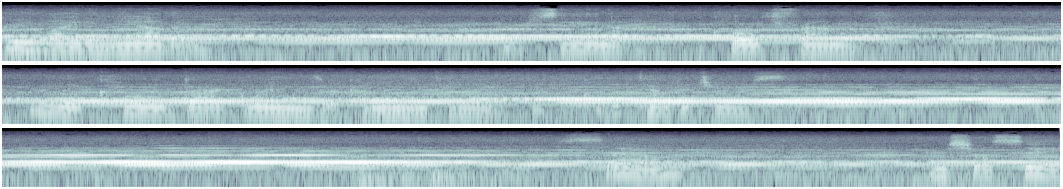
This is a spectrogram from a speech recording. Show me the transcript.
pretty light in the other. They're saying a cold front of really cold, dark winds are coming in tonight, cold temperatures. So, we shall see.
